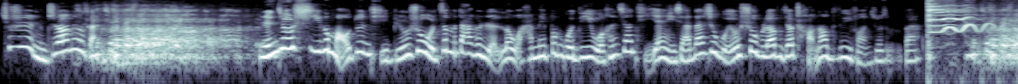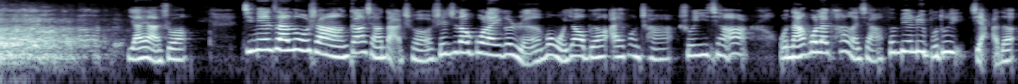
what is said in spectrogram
就是你知道那个感觉。人就是一个矛盾体。比如说我这么大个人了，我还没蹦过迪，我很想体验一下，但是我又受不了比较吵闹的地方，你说怎么办？雅雅说。今天在路上刚想打车，谁知道过来一个人问我要不要 iPhone 叉，说一千二。我拿过来看了下，分辨率不对，假的。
